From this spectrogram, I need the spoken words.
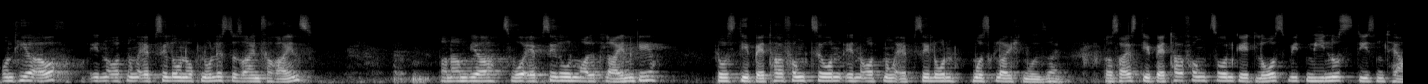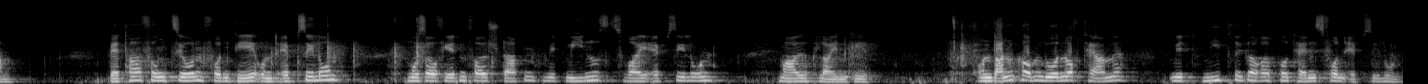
Und hier auch in Ordnung Epsilon hoch 0 ist das einfach 1. Dann haben wir 2 Epsilon mal klein g plus die Beta-Funktion in Ordnung Epsilon muss gleich 0 sein. Das heißt, die Beta-Funktion geht los mit minus diesem Term. Beta-Funktion von g und Epsilon muss auf jeden Fall starten mit minus 2 Epsilon mal klein g. Und dann kommen nur noch Terme mit niedrigerer Potenz von Epsilon.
